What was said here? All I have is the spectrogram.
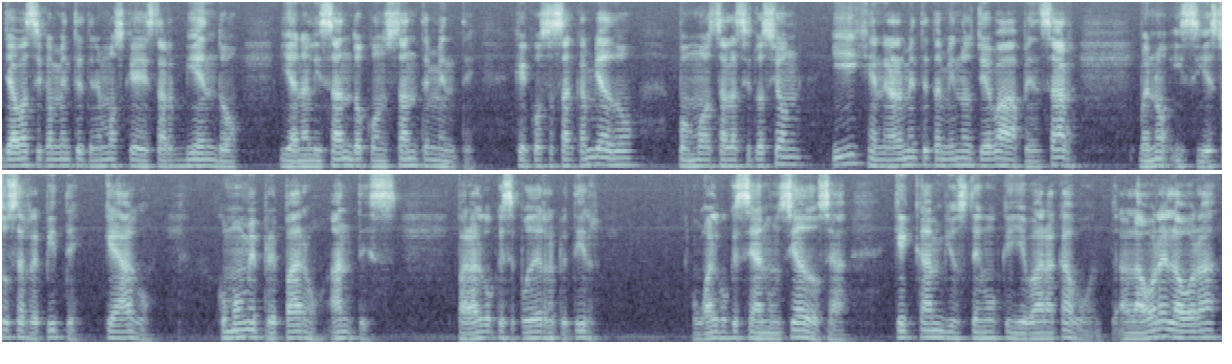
ya básicamente tenemos que estar viendo y analizando constantemente qué cosas han cambiado, cómo está la situación y generalmente también nos lleva a pensar, bueno, ¿y si esto se repite? ¿Qué hago? ¿Cómo me preparo antes para algo que se puede repetir? O algo que se ha anunciado, o sea, ¿qué cambios tengo que llevar a cabo? A la hora de la hora,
